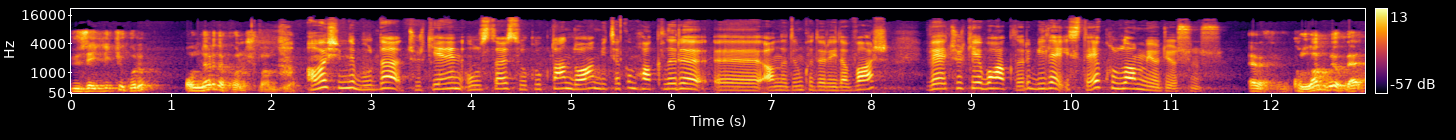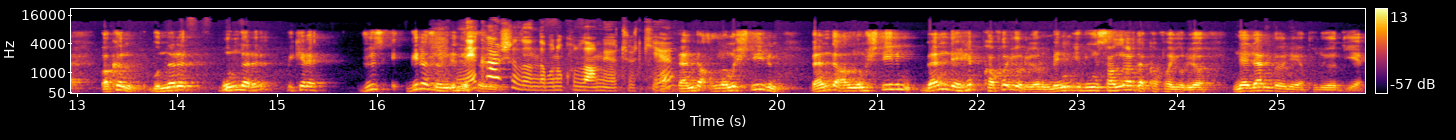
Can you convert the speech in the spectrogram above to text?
152 grup onları da konuşmam diyor. Ama şimdi burada Türkiye'nin uluslararası hukuktan doğan bir takım hakları e, anladığım kadarıyla var. Ve Türkiye bu hakları bile isteye kullanmıyor diyorsunuz. Evet kullanmıyor. Ben bakın bunları bunları bir kere yüz biraz önce de Ne söyledim. karşılığında bunu kullanmıyor Türkiye? Ben de anlamış değilim. Ben de anlamış değilim. Ben de hep kafa yoruyorum. Benim gibi insanlar da kafa yoruyor. Neden böyle yapılıyor diye.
